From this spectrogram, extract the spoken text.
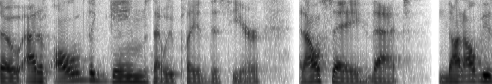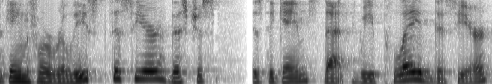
So, out of all of the games that we played this year, and I'll say that not all these games were released this year, this just is the games that we played this year.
